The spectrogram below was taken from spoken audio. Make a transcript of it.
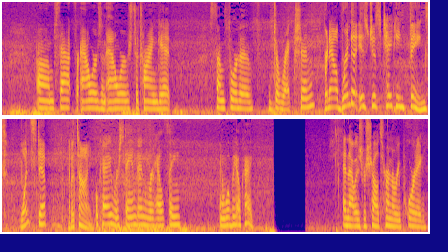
um, sat for hours and hours to try and get some sort of direction. For now, Brenda is just taking things one step at a time. Okay, we're standing, we're healthy, and we'll be okay. And that was Rochelle Turner reporting.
